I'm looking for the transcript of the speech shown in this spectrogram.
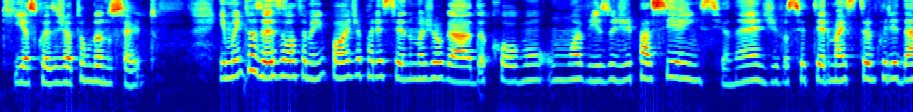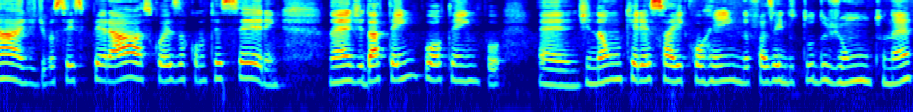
que as coisas já estão dando certo. E muitas vezes ela também pode aparecer numa jogada como um aviso de paciência, né? De você ter mais tranquilidade, de você esperar as coisas acontecerem, né? De dar tempo ao tempo, é, de não querer sair correndo, fazendo tudo junto, né?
